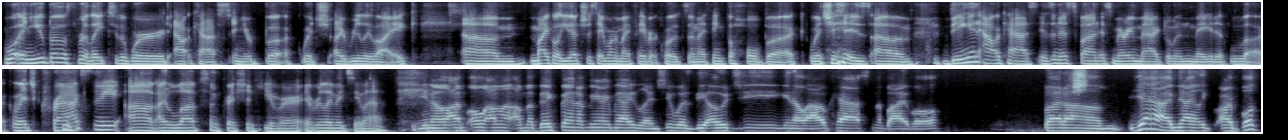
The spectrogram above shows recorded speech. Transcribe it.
Well, and you both relate to the word outcast in your book, which I really like. Um, Michael, you actually say one of my favorite quotes, and I think the whole book, which is um, being an outcast isn't as fun as Mary Magdalene made it look, which cracks me up. I love some Christian humor. It really makes me laugh. You know, I'm oh, I'm a, I'm a big fan of Mary Magdalene. She was the OG, you know, outcast in the Bible. But um, yeah, I mean, I like our book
